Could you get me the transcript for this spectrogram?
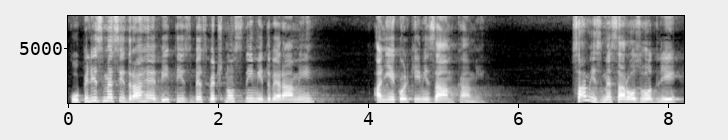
Kúpili sme si drahé byty s bezpečnostnými dverami a niekoľkými zámkami. Sami sme sa rozhodli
